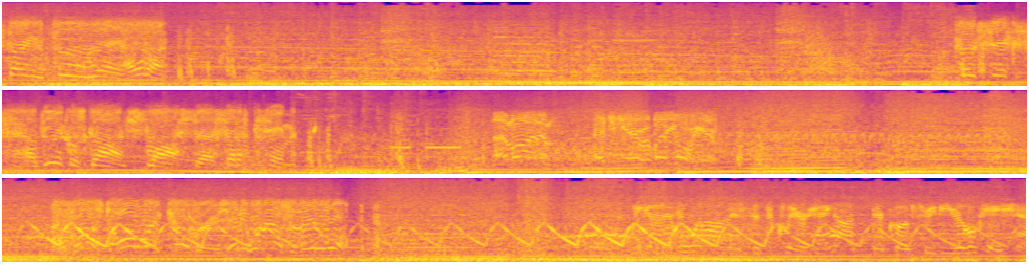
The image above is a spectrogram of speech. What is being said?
Starting to pull away, hold on. Code 6, uh, vehicle's gone, just lost. Uh, set up containment. I'm on him. Let's everybody over here. I'm off by all my cover. Is anyone else available? We got everyone on this. It's clear. Hang on. They're close 3 to your location.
